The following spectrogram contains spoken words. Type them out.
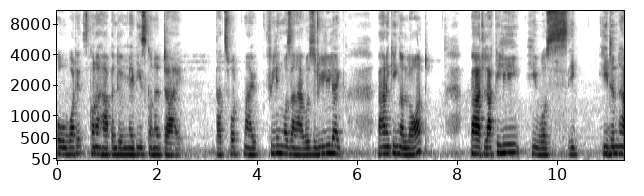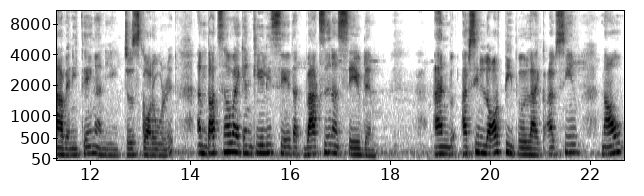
Oh, what is gonna happen to him? Maybe he's gonna die. That's what my feeling was, and I was really like panicking a lot. But luckily, he was he he didn't have anything, and he just got over it. And that's how I can clearly say that vaccine has saved him and i've seen a lot of people like i've seen now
